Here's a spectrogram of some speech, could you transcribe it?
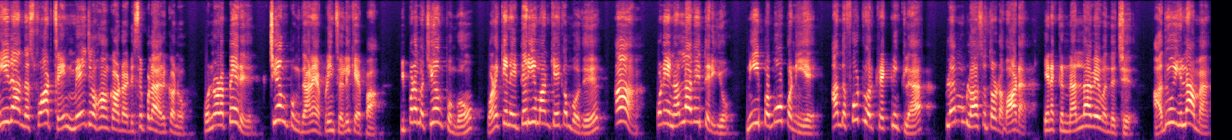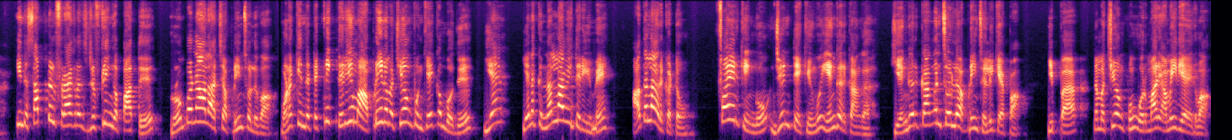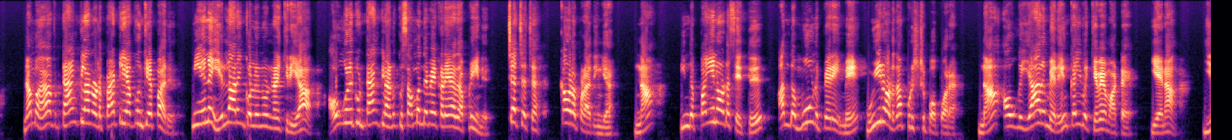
நீ தான் அந்த ஸ்வாட் செயின் மேஜோ ஹாங்கோட டிசிப்ளா இருக்கணும். உன்னோட பேரு சியோங் புங் தானே அப்படின்னு சொல்லி கேட்பான். இப்ப நம்ம சியோங் புங்கும் உனக்கு என்னை தெரியுமான்னு கேட்கும்போது ஆ உன்னை நல்லாவே தெரியும். நீ இப்ப மூவ் பண்ணியே. அந்த ஃபுட் ஒர்க் டெக்னிக்ல பிளம் பிளாசத்தோட வாடை எனக்கு நல்லாவே வந்துச்சு. அதுவும் இல்லாம இந்த சப்டல் ஃபிராக்ரன்ஸ் ட்ரிஃப்டிங்க பார்த்து ரொம்ப நாள் ஆச்சு அப்படின்னு சொல்லுவான். உனக்கு இந்த டெக்னிக் தெரியுமா அப்படின்னு நம்ம சியோங் கேட்கும்போது ஏன்? எனக்கு நல்லாவே தெரியுமே. அதெல்லாம் இருக்கட்டும். ஃபயர் கிங்கும் ஜின் டேக்கிங்கும் எங்க இருக்காங்க? எங்க இருக்காங்கன்னு சொல்லு அப்படின்னு சொல்லி கேட்பான். இப்ப நம்ம சியோங் புங் ஒரு மாதிரி அமைதியாயிருவான். நம்ம டேங்க்லானோட பேட்டரியாக்கும் கேட்பாரு. நீ என்ன எல்லாரையும் கொல்லணும்னு நினைக்கிறியா? அவங்களுக்கும் டேங்க்லானுக்கும் சம்பந்தமே கிடையாது அப்படின்னு. சே சே கவலைப்படாதீங்க. நான் இந்த பையனோட சேர்த்து அந்த மூணு பேரையுமே உயிரோட தான் புடிச்சிட்டு போக போறேன். நான் அவங்க யாரு மேலயும் கை வைக்கவே மாட்டேன். ஏன்னா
